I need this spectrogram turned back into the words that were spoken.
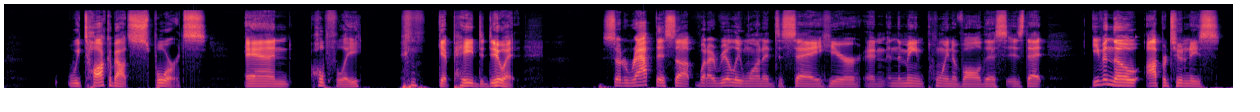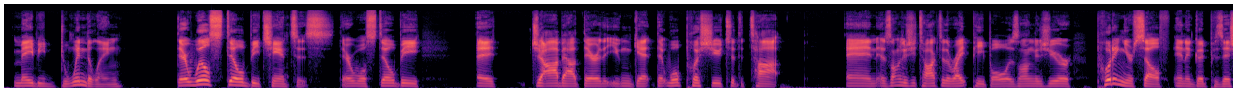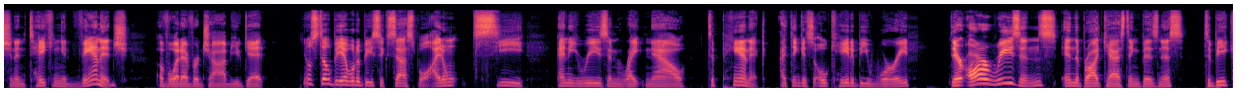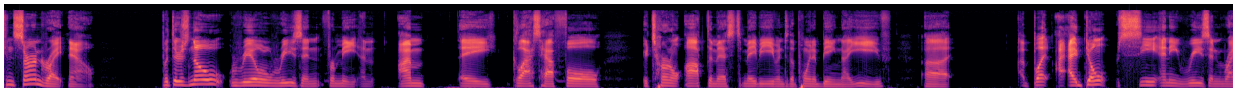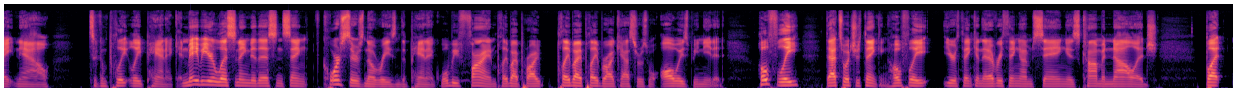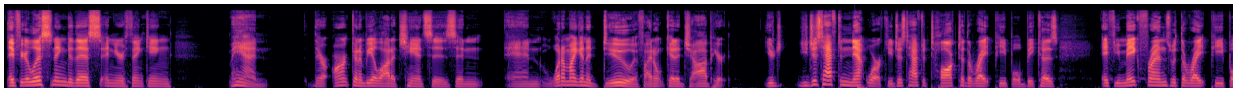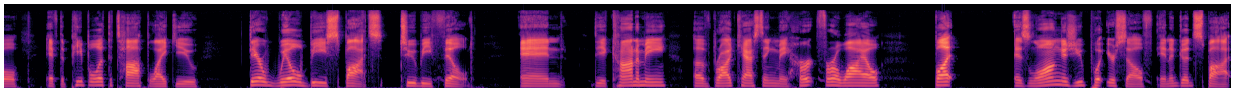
we talk about sports and hopefully get paid to do it. So, to wrap this up, what I really wanted to say here, and, and the main point of all this, is that even though opportunities may be dwindling, there will still be chances. There will still be a job out there that you can get that will push you to the top. And as long as you talk to the right people, as long as you're putting yourself in a good position and taking advantage of whatever job you get, you'll still be able to be successful. I don't see any reason right now to panic. I think it's okay to be worried. There are reasons in the broadcasting business to be concerned right now, but there's no real reason for me. And I'm a glass half full, eternal optimist, maybe even to the point of being naive. Uh, but I don't see any reason right now to completely panic. And maybe you're listening to this and saying, "Of course, there's no reason to panic. We'll be fine. Play by play by play broadcasters will always be needed." Hopefully, that's what you're thinking. Hopefully, you're thinking that everything I'm saying is common knowledge. But if you're listening to this and you're thinking, "Man, there aren't going to be a lot of chances and and what am I going to do if I don't get a job here?" You you just have to network. You just have to talk to the right people because if you make friends with the right people, if the people at the top like you, there will be spots to be filled. And the economy of broadcasting may hurt for a while, but as long as you put yourself in a good spot,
